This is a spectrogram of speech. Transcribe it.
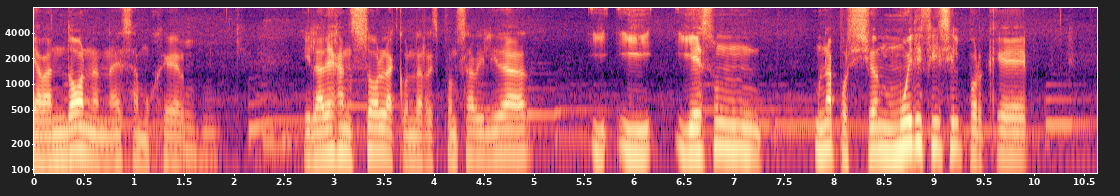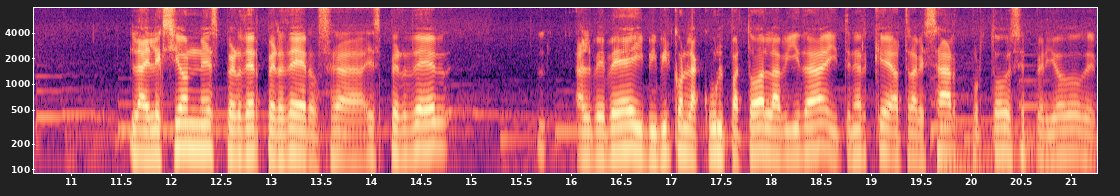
abandonan a esa mujer y la dejan sola con la responsabilidad y, es una posición muy difícil porque la elección es perder, perder, o sea, es perder al bebé y vivir con la culpa toda la vida y tener que atravesar por todo ese periodo de,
